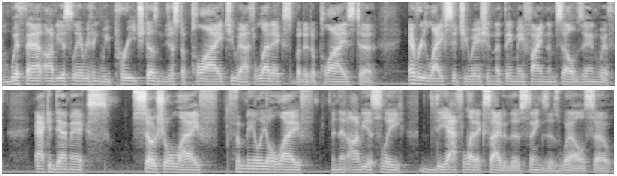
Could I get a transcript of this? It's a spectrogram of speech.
With that, obviously everything we preach doesn't just apply to athletics, but it applies to every life situation that they may find themselves in with academics, social life, familial life, and then obviously the athletic side of those things as well. So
